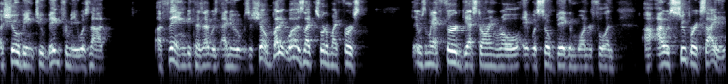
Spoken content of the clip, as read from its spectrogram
a show being too big for me was not a thing because I was I knew it was a show, but it was like sort of my first. It was my third guest starring role. It was so big and wonderful, and uh, I was super excited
